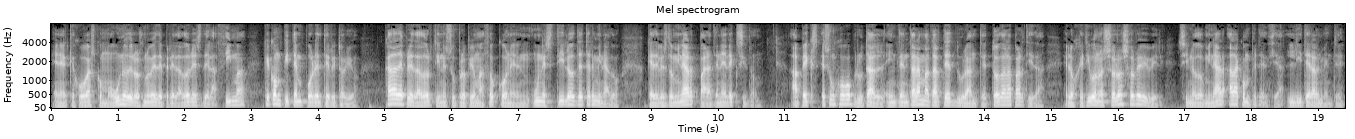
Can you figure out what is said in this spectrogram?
en el que juegas como uno de los nueve depredadores de la cima que compiten por el territorio. Cada depredador tiene su propio mazo con un estilo determinado, que debes dominar para tener éxito. Apex es un juego brutal e intentará matarte durante toda la partida. El objetivo no es solo sobrevivir, sino dominar a la competencia, literalmente.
